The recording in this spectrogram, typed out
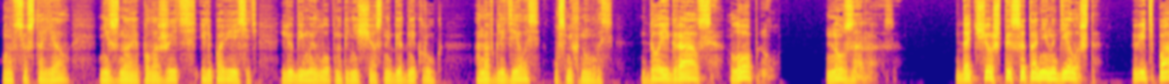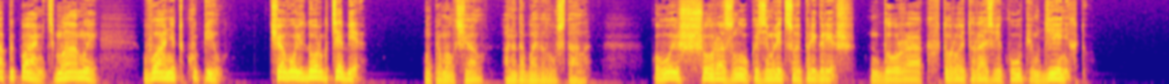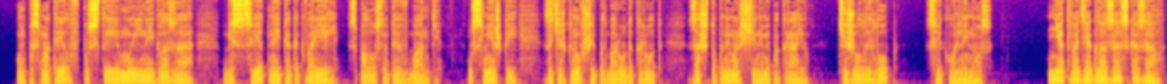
Он все стоял, не зная, положить или повесить любимый лопнутый несчастный бедный круг. Она вгляделась, усмехнулась. Доигрался, лопнул. Ну, зараза! Да чё ж ты, сатанина, делаешь-то? Ведь папы память, мамы Ванет купил. Чего ли дорого тебе? Он промолчал, она добавила устало. Кого еще разлука землицой пригрешь? Дурак, второй-то разве купим, денег-то? Он посмотрел в пустые мыльные глаза, бесцветные, как акварель, сполоснутые в банке, усмешкой, зачеркнувший подбородок рот, заштопанный морщинами по краю, тяжелый лоб, свекольный нос. Не отводя глаза, сказал,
